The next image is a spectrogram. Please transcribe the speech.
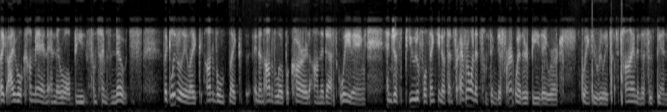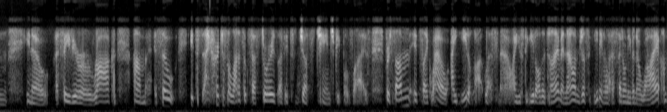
Like I will come in, and there will be sometimes notes." Like literally, like envelope, like in an envelope, a card on the desk waiting, and just beautiful thank you notes. And for everyone, it's something different. Whether it be they were going through a really tough time, and this has been, you know, a savior or a rock. Um, so it's I heard just a lot of success stories of it's just changed people's lives. For some, it's like, wow, I eat a lot less now. I used to eat all the time, and now I'm just eating less. I don't even know why. I'm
